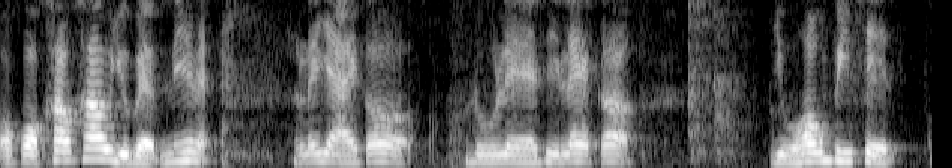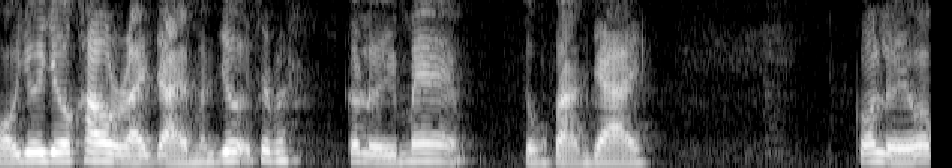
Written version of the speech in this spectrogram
ออกออกเข้าเข้าอยู่แบบนี้แหละ แล้วยายก็ดูแลทีแรกก็อยู่ห้องพิเศษ พอเยอะๆเข้ารายจ่ายมันเยอะใช่ไหมก็เลยแม่ สงสารยาย ก็เลยว่า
